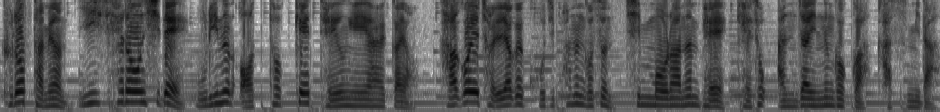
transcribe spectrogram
그렇다면 이 새로운 시대에 우리는 어떻게 대응해야 할까요? 과거의 전략을 고집하는 것은 침몰하는 배에 계속 앉아 있는 것과 같습니다.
